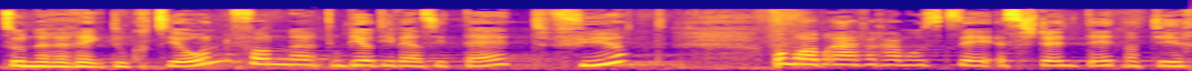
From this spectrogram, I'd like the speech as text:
zu einer Reduktion von der Biodiversität führt. Wo man aber einfach auch muss sehen, es stehen dort natürlich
